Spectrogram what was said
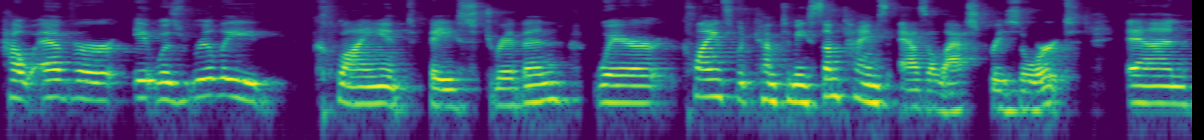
However, it was really client based driven where clients would come to me sometimes as a last resort and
